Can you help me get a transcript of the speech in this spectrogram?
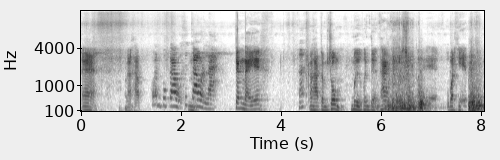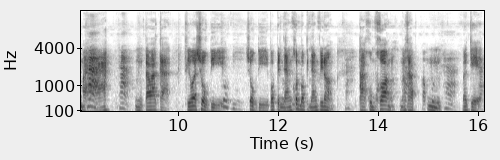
แอบนะครับ คนผู้เก่าก็คือเก่าหั่นล่ะจังใดฮะ นะครับท่านผู้ชมมือเพิ่นเดินทางเพิ่นประสบเอ่ออุบัติเหตุมาหาค่ะค่ะอืมแต่ว่ากะ ถือว่าโชคดี โชคดี โชคดีบ่เป็นหยังคนบ่เป็นหยังพี่น้องค่ะพาคุ้มครองนะครับขอบคุณมค่ะแล้วเจค่ะ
